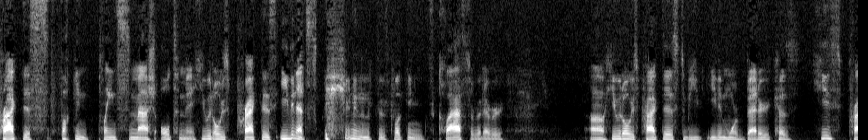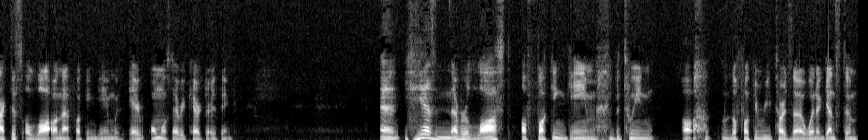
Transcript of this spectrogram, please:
practice fucking playing Smash Ultimate. He would always practice even at even in his fucking class or whatever uh, he would always practice to be even more better because he's practiced a lot on that fucking game with every, almost every character, I think. And he has never lost a fucking game between uh, the fucking retards that went against him.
